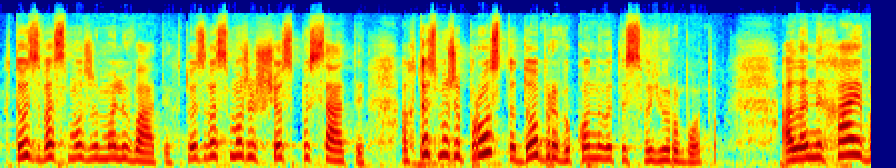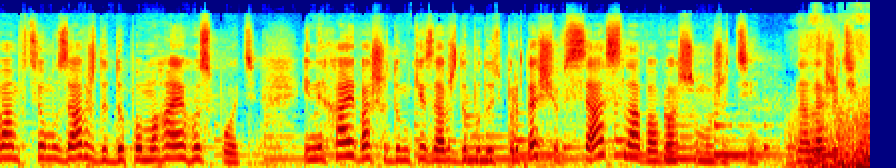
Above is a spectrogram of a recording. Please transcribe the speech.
хтось з вас може малювати, хтось з вас може щось писати, а хтось може просто добре виконувати свою роботу. Але нехай вам в цьому завжди допомагає Господь, і нехай ваші думки завжди будуть про те, що вся слава в вашому житті належить йому.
